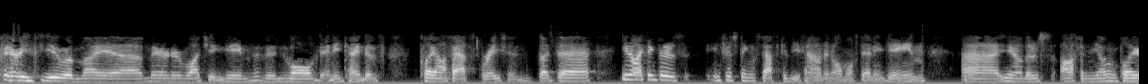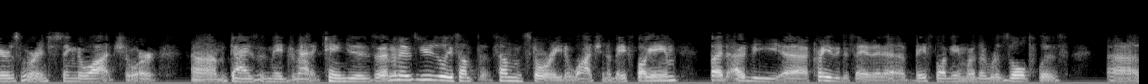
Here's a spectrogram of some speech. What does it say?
very few of my uh, Mariner watching games have involved any kind of playoff aspirations. But uh, you know, I think there's interesting stuff to be found in almost any game. Uh, you know, there's often young players who are interesting to watch, or um, guys who've made dramatic changes. I mean, there's usually some some story to watch in a baseball game. But I would be uh, crazy to say that a baseball game where the result was uh,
